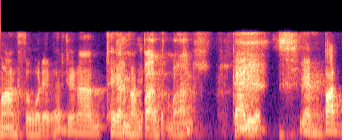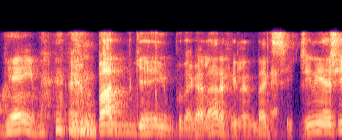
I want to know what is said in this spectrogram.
month or whatever και να take advantage. Bad month. Κάτι έτσι. A bad game. A bad game που τα καλά ρε φίλε, εντάξει. Γίνει έχει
